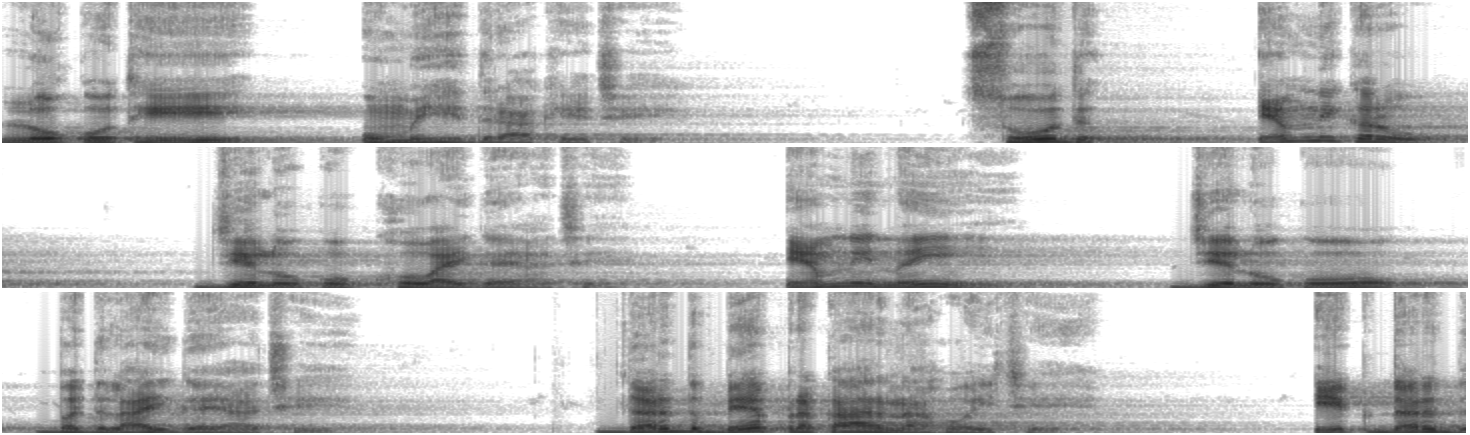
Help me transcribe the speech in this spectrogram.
લોકોથી ઉમેદ રાખે છે. શોધ એમની કરો, જે લોકો ખોવાઈ ગયા છે. એમની નહીં, જે લોકો બદલાઈ ગયા છે. દર્દ બે પ્રકારના હોય છે. એક દર્દ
